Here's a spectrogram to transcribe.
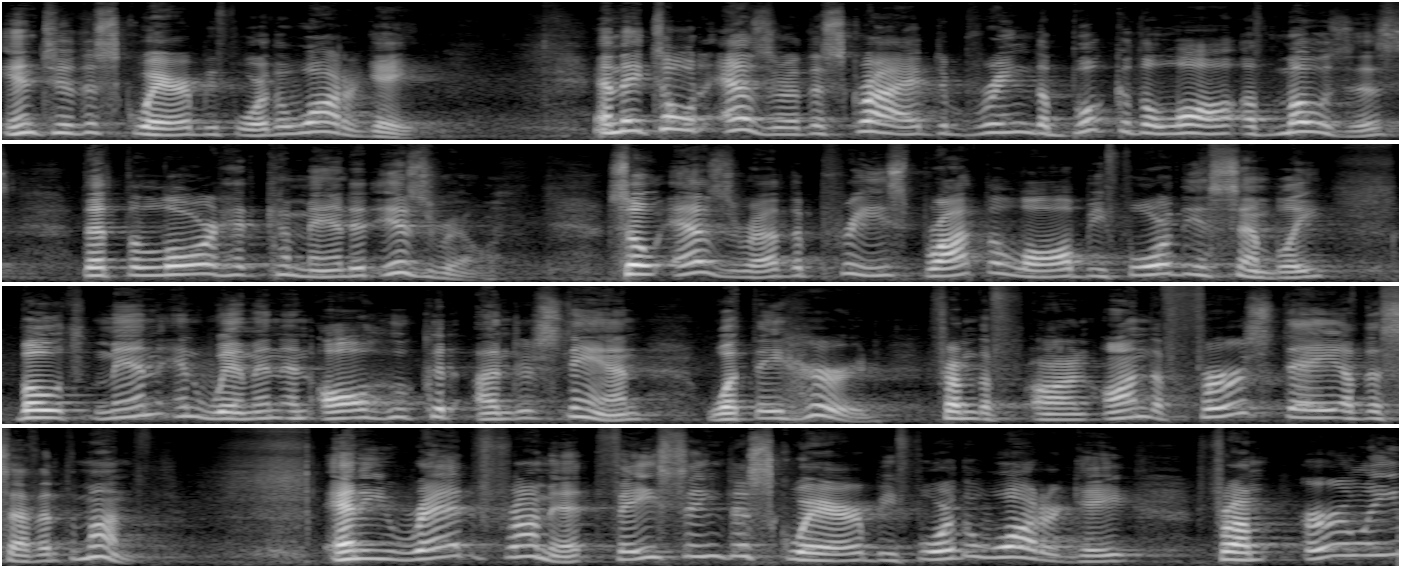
into the square before the water gate. And they told Ezra the scribe to bring the book of the law of Moses that the Lord had commanded Israel. So Ezra the priest brought the law before the assembly, both men and women, and all who could understand what they heard from the, on, on the first day of the seventh month. And he read from it, facing the square before the water gate, from early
